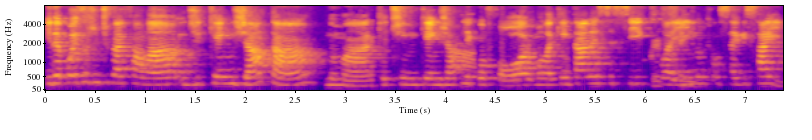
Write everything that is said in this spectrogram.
E depois a gente vai falar de quem já está no marketing, quem já aplicou fórmula, quem está nesse ciclo Perfeito. aí e não consegue sair.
